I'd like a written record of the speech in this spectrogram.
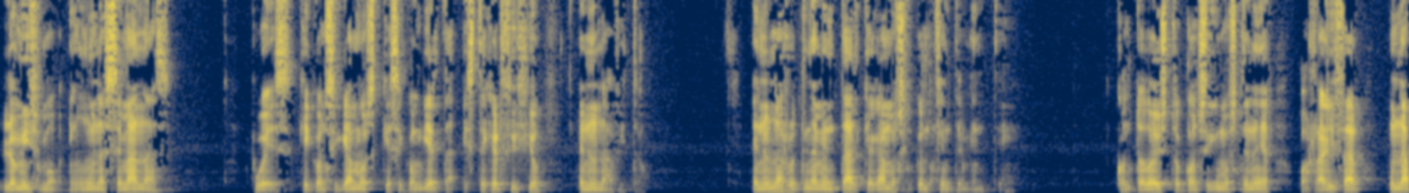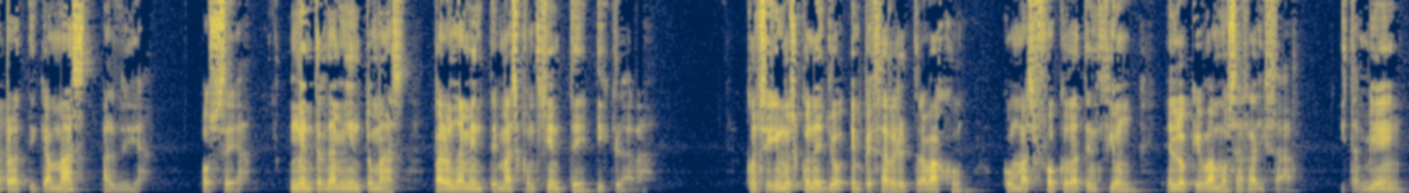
lo mismo en unas semanas, pues que consigamos que se convierta este ejercicio en un hábito, en una rutina mental que hagamos inconscientemente. Con todo esto conseguimos tener o realizar una práctica más al día, o sea, un entrenamiento más para una mente más consciente y clara. Conseguimos con ello empezar el trabajo con más foco de atención en lo que vamos a realizar y también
